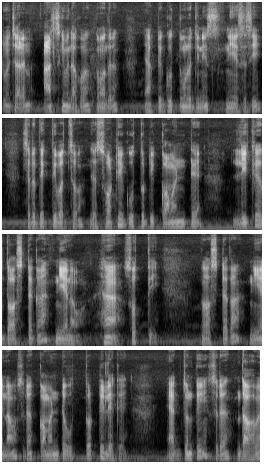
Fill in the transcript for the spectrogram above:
তুমি চ্যানেল আজকে আমি দেখো তোমাদের একটি গুরুত্বপূর্ণ জিনিস নিয়ে এসেছি। সেটা দেখতে পাচ্ছ যে সঠিক উত্তরটি কমেন্টে লিখে দশ টাকা নিয়ে নাও। হ্যাঁ সত্যি। দশ টাকা নিয়ে নাও, সেটা কমেন্টে উত্তরটি লেখে। একজনকেই সেটা দেওয়া হবে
